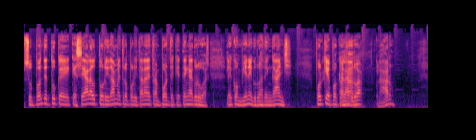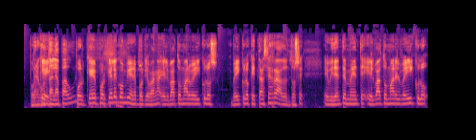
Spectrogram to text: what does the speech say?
suponte tú que, que sea la autoridad metropolitana de transporte que tenga grúas, le conviene grúas de enganche. ¿Por qué? Porque la grúa, claro. ¿Por qué? Pregúntale a Paul. ¿Por qué, ¿Por qué le conviene? Porque van a- él va a tomar vehículos, vehículos que están cerrados, entonces evidentemente él va a tomar el vehículo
